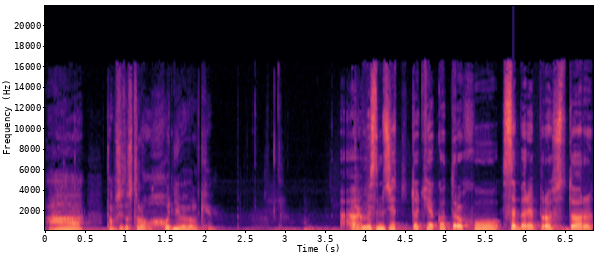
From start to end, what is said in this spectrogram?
A tam si to stalo hodně ve velkým. A tak myslím si, že to ti jako trochu sebere prostor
